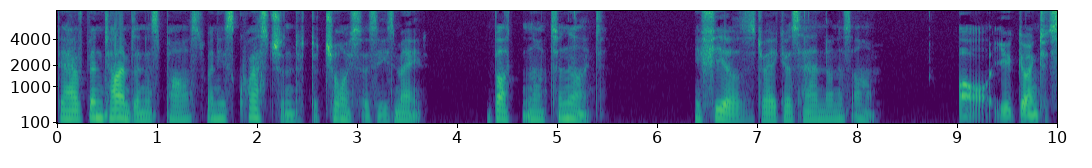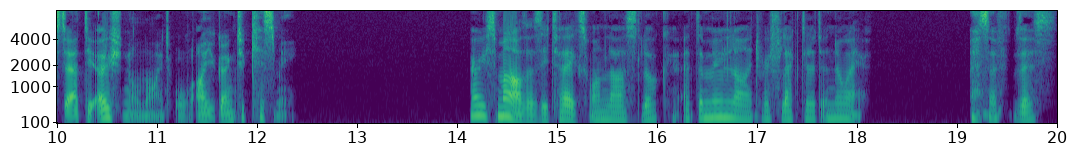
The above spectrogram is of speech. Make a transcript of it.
There have been times in his past when he's questioned the choices he's made, but not tonight. He feels Draco's hand on his arm. Are you going to stare at the ocean all night, or are you going to kiss me? Harry smiles as he takes one last look at the moonlight reflected in the wave. As if this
